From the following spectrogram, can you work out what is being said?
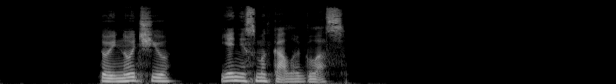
Той ночью я не смыкала глаз.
